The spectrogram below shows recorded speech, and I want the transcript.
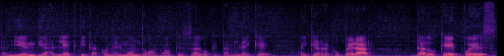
también dialéctica con el mundo, ¿no? Que eso es algo que también hay que, hay que recuperar, dado que pues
